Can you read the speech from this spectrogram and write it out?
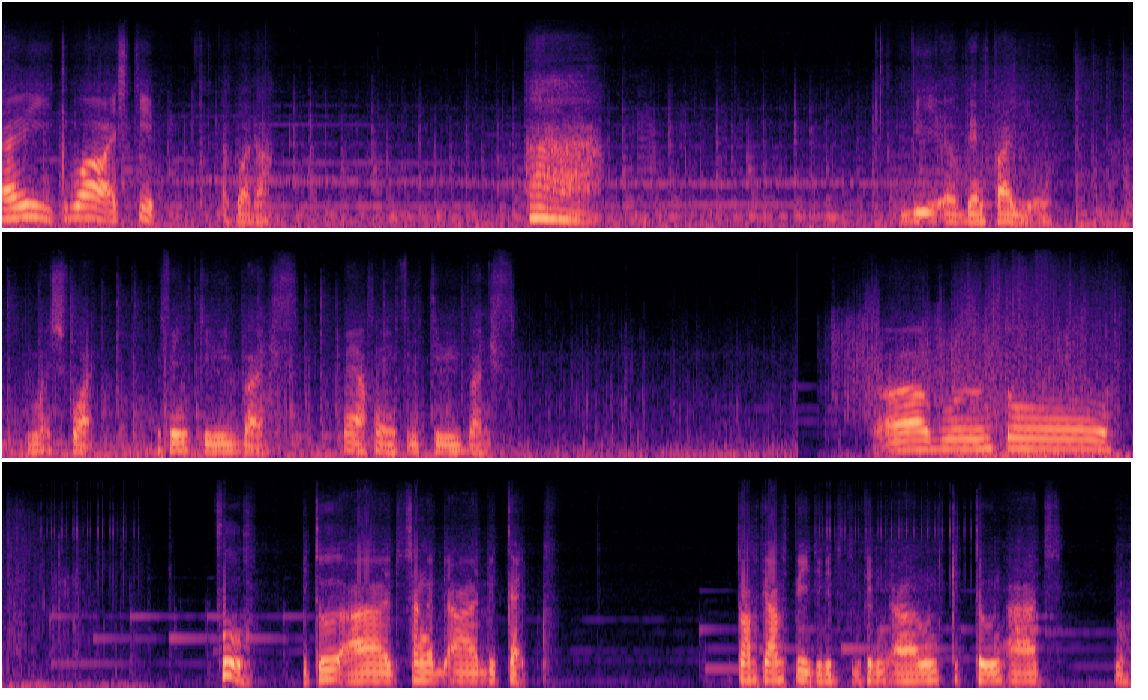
Hai keluar escape. Dah keluar dah. Be a vampire. Must what Infinity revive. Man aku infinity revive Aku untuk Fuh Itu uh, sangat uh, dekat. Itu hampir-hampir je kita kena uh, kita uh, uh,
